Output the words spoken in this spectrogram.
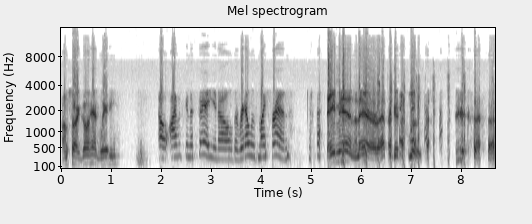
I'm sorry, go ahead, Wadey. Oh, I was going to say, you know, the rail is my friend. Amen. There, that's a good clue.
